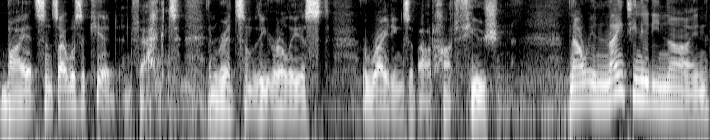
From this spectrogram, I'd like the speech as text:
by it since I was a kid, in fact, and read some of the earliest writings about hot fusion. Now, in 1989,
